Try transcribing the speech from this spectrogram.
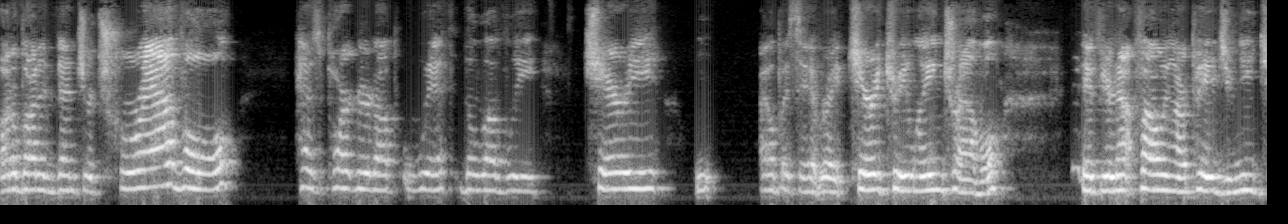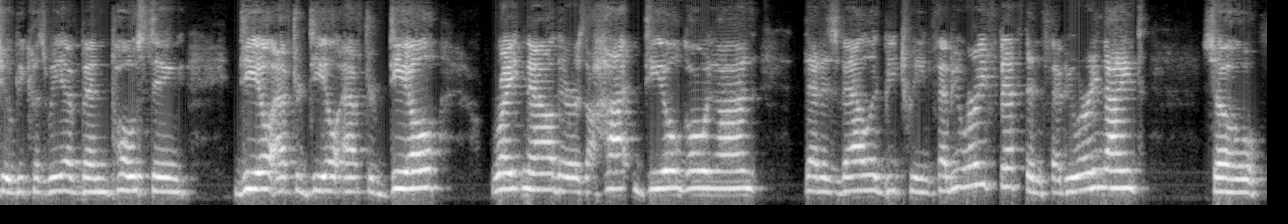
Autobahn Adventure Travel has partnered up with the lovely Cherry, I hope I say it right, Cherry Tree Lane Travel. If you're not following our page, you need to because we have been posting deal after deal after deal. Right now, there is a hot deal going on that is valid between February 5th and February 9th. So,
